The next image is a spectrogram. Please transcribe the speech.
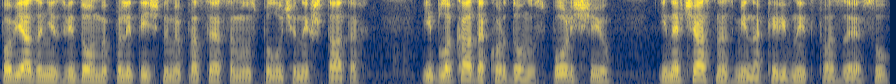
пов'язані з відомими політичними процесами у Сполучених Штатах, і блокада кордону з Польщею, і невчасна зміна керівництва ЗСУ,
